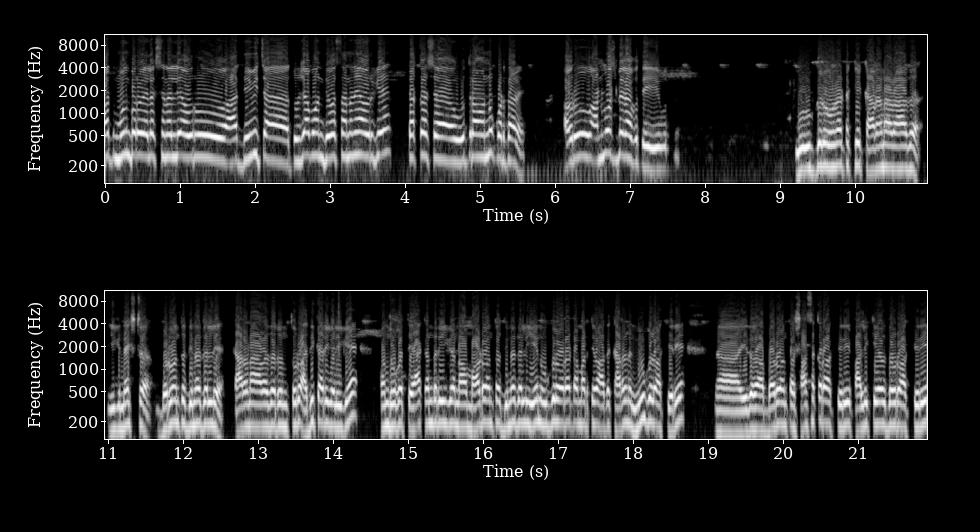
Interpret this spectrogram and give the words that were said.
ಮತ್ ಮುಂದ್ ಬರೋ ಎಲೆಕ್ಷನ್ ಅಲ್ಲಿ ಅವರು ಆ ದೇವಿ ತುಳಜಾಭವನ್ ದೇವಸ್ಥಾನನೇ ಅವ್ರಿಗೆ ತಕ್ಕ ಉತ್ತರವನ್ನು ಕೊಡ್ತಾಳೆ. ಅವರು ಅನುಭವಿಸ್ಬೇಕಾಗುತ್ತೆ ಈ ಈ ಉಗ್ರ ಹೋರಾಟಕ್ಕೆ ಕಾರಣರಾದ ಈಗ ನೆಕ್ಸ್ಟ್ ಬರುವಂತ ದಿನದಲ್ಲಿ ಕಾರಣರಾದಂತರು ಅಧಿಕಾರಿಗಳಿಗೆ ಒಂದು ಹೋಗುತ್ತೆ. ಯಾಕಂದ್ರೆ ಈಗ ನಾವು ಮಾಡುವಂತ ದಿನದಲ್ಲಿ ಏನು ಉಗ್ರ ಹೋರಾಟ ಮಾಡ್ತೀವೋ ಅದ ಕಾರಣ ನೀವುಗಳು ಆಗ್ತೀರಿ. ಇದರ ಬರುವಂತ ಶಾಸಕರು ಆಗ್ತೀರಿ ಪಾಲಿಕೆಯದವರು ಆಗ್ತೀರಿ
